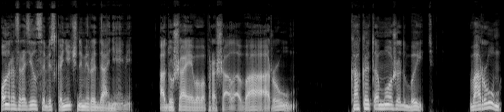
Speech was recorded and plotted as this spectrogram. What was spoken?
он разразился бесконечными рыданиями, а душа его вопрошала «Варум!» «Как это может быть? Варум!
